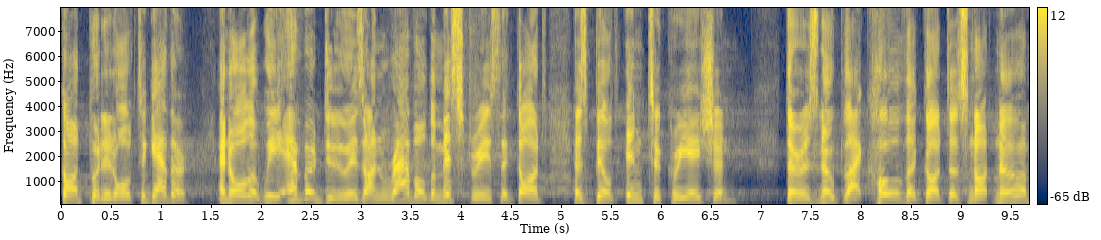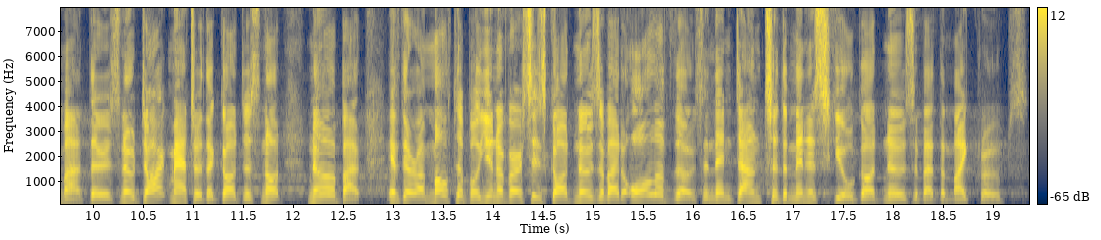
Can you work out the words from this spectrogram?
God put it all together. And all that we ever do is unravel the mysteries that God has built into creation. There is no black hole that God does not know about. There is no dark matter that God does not know about. If there are multiple universes, God knows about all of those. And then down to the minuscule, God knows about the microbes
